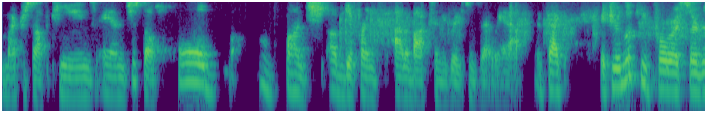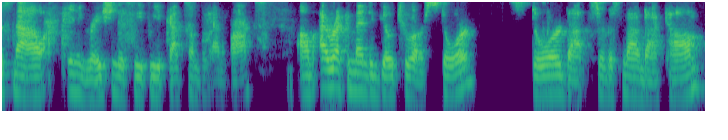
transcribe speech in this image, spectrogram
Microsoft Teams, and just a whole bunch of different out-of-box integrations that we have. In fact, if you're looking for a ServiceNow integration to see if we've got something out of box, um, I recommend to go to our store, store.servicenow.com.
